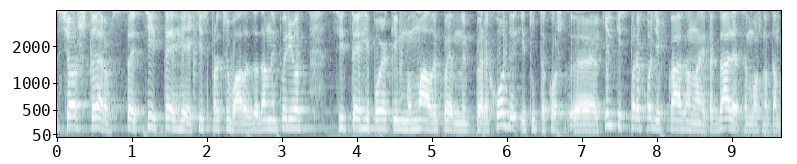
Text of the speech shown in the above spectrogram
Search terms – це ті теги, які спрацювали за даний період. Ці теги, по яким ми мали певні переходи, і тут також е, кількість переходів вказана і так далі. Це можна там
